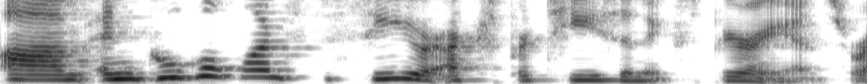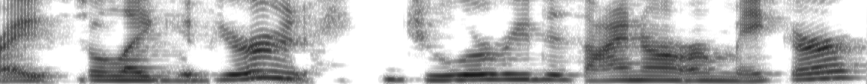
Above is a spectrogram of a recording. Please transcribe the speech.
Um, and Google wants to see your expertise and experience, right? So, like, if you're a jewelry designer or maker,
